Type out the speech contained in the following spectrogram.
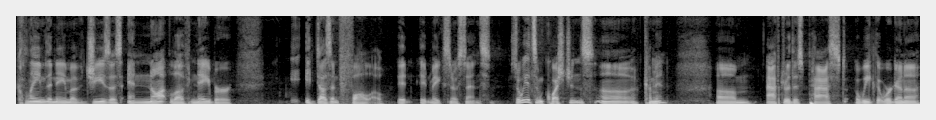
claim the name of jesus and not love neighbor. It- it doesn't follow. It it makes no sense. So we had some questions uh, come in um, after this past week that we're going to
